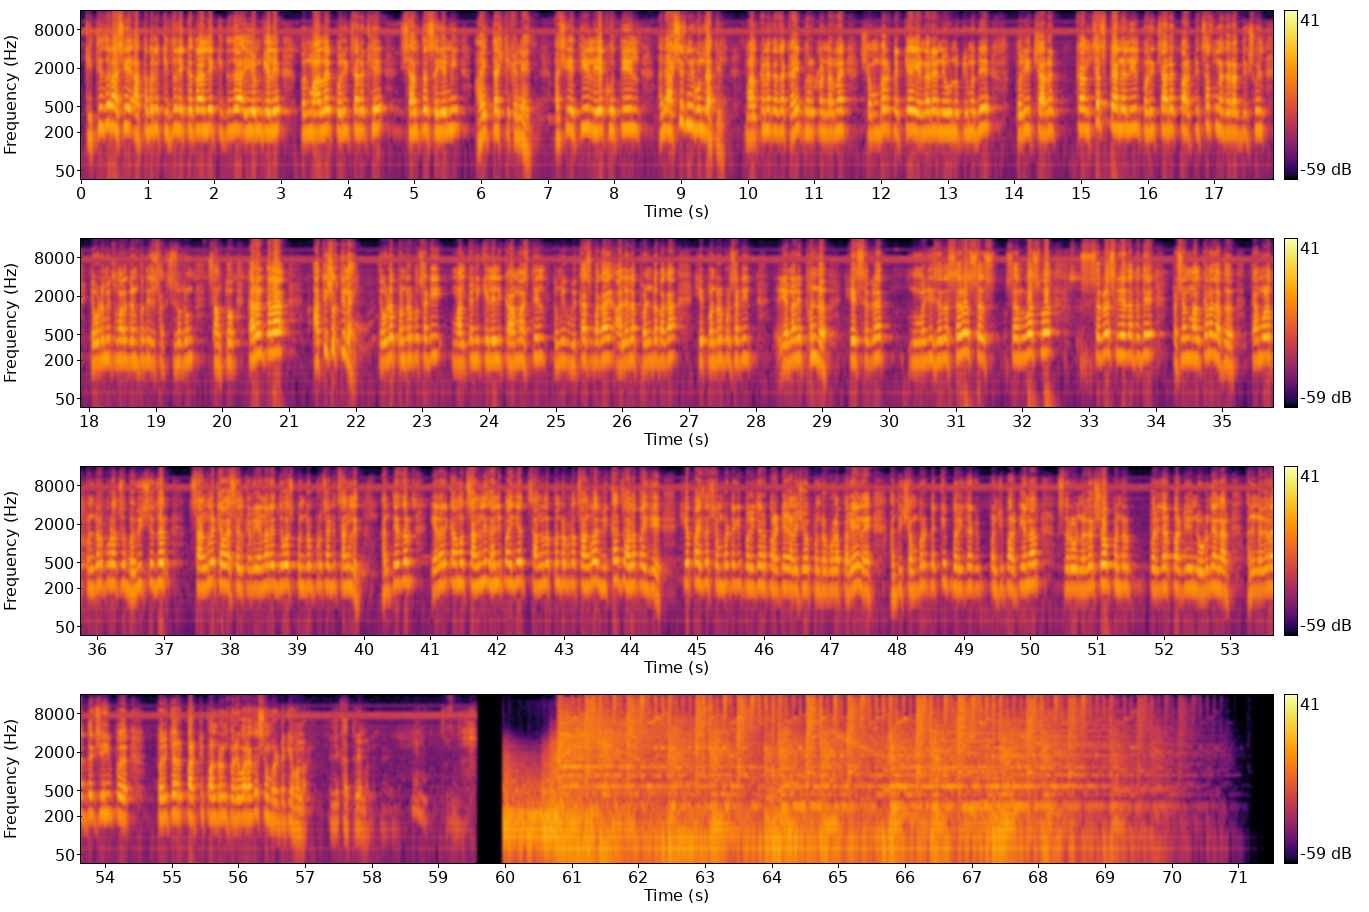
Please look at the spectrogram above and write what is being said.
किती जर असे आतापर्यंत किती जर एकत्र आले किती जर येऊन गेले पण मालक परिचारक हे शांत संयमी आहेत त्याच ठिकाणी आहेत. असे येतील एक होतील आणि असेच निघून जातील. मालकांना त्याचा काही फरक पडणार नाही. शंभर टक्के येणाऱ्या निवडणुकीमध्ये परिचारकांचाच पॅनल येईल परिचारक पार्टीचाच नगराध्यक्ष होईल एवढं मी तुम्हाला गणपतीचे साक्षी सोडून सांगतो. कारण त्याला अतिशक्ती नाही. तेवढं पंढरपूरसाठी मालकांनी केलेली कामं असतील तुम्ही विकास बघा आलेला फंड बघा हे पंढरपूरसाठी येणारे फंड हे सगळ्यात म्हणजे सगळं सर्व स सर्वस्व सगळं श्रेय जातं ते प्रशांत मालकांना जातं. त्यामुळं पंढरपुराचं भविष्य जर चांगलं ठेवा असेल कारण येणारे दिवस पंढरपूरसाठी चांगले आहेत आणि ते जर येणारी कामं चांगली झाली पाहिजेत चांगलं पंढरपूरचा चांगला विकास झाला पाहिजे हे पाहिजे तर शंभर टक्के परिचार पार्टी आल्याशिवाय पंढरपूरला पर्याय नाही. आणि ती शंभर टक्के परिचारांची पार्टी येणार सर्व नगरसेवक पंढर परिचार पार्टी निवडून येणार आणि नगराध्यक्ष ही प परिचार पार्टी पांडुरंग परिवाराचा शंभर टक्के होणार. याची खात्री आहे मला.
